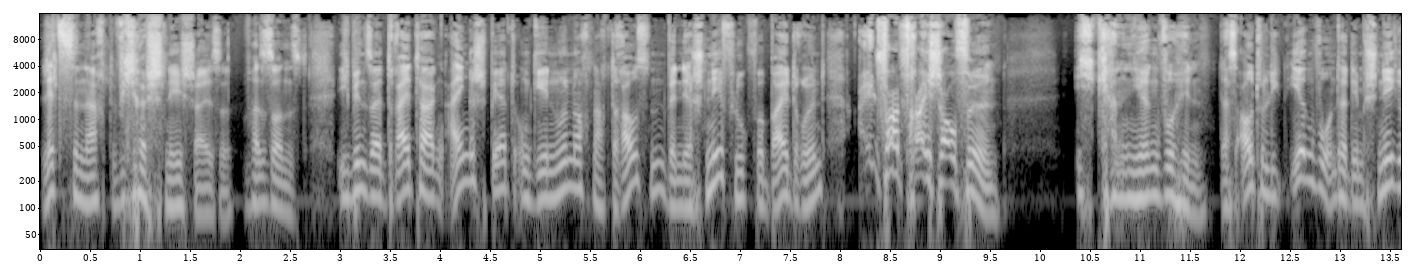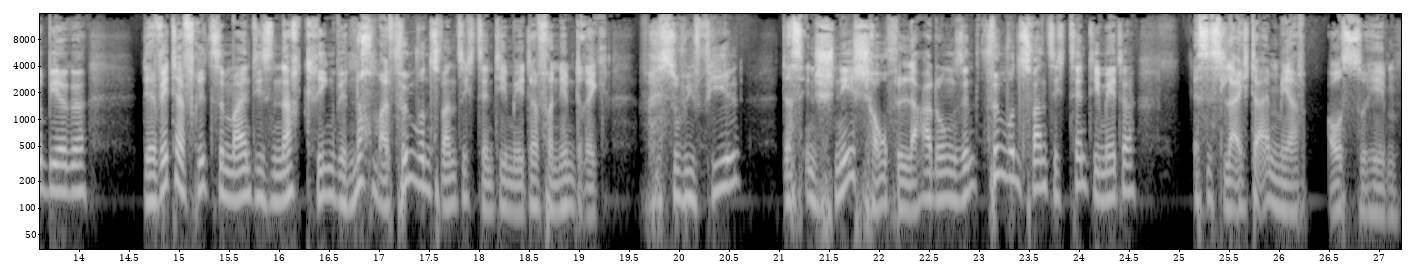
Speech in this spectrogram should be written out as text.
Letzte Nacht wieder Schneescheiße. Was sonst? Ich bin seit drei Tagen eingesperrt und gehe nur noch nach draußen, wenn der Schneeflug vorbeidröhnt. Einfahrt freischaufeln! Ich kann nirgendwo hin. Das Auto liegt irgendwo unter dem Schneegebirge. Der Wetterfritze meint, diese Nacht kriegen wir nochmal 25 Zentimeter von dem Dreck. Weißt du, wie viel das in Schneeschaufelladungen sind? 25 Zentimeter. Es ist leichter, ein Meer auszuheben.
